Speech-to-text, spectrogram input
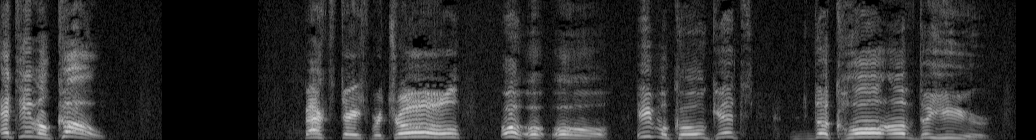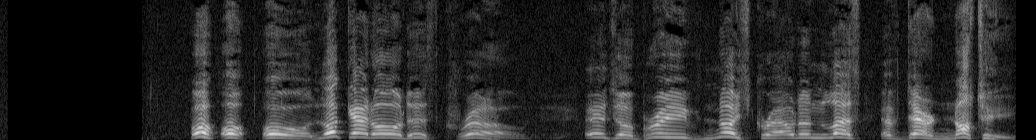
It's Evil Co! Backstage Patrol! Oh, oh, oh! Evil Co gets the call of the year! Oh, oh, oh! Look at all this crowd! It's a brave, nice crowd unless if they're naughty,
